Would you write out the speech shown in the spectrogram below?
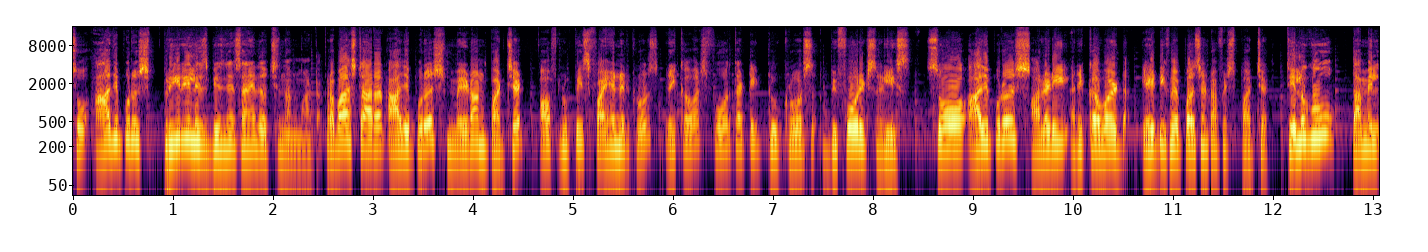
సో ఆది పురుష్ ప్రీ రిలీజ్ బిజినెస్ అనేది వచ్చిందనమాట Prabhas starrer Adi Purush made on budget of rupees five hundred crores recovers four thirty two crores before its release so Adi Purush already recovered eighty five percent of its budget Telugu Tamil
